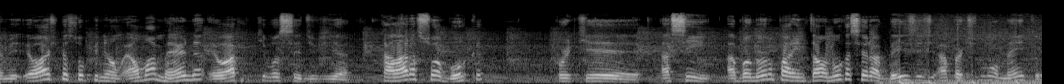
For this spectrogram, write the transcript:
ami- eu acho que a sua opinião é uma merda. Eu acho que você devia calar a sua boca. Porque, assim, abandono parental nunca será based a partir do momento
